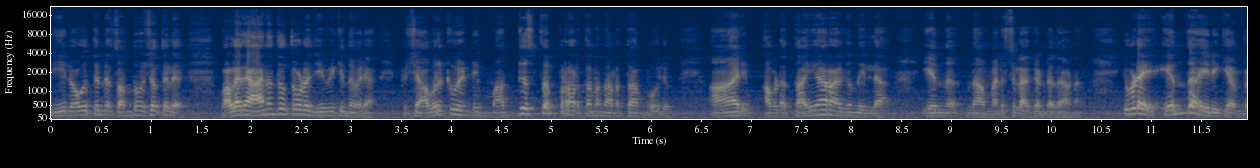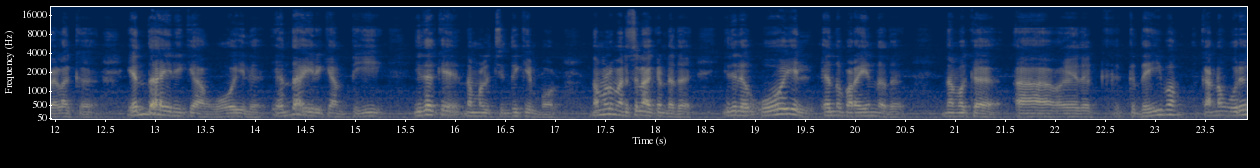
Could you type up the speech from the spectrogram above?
ഈ ലോകത്തിന്റെ സന്തോഷത്തിൽ വളരെ ആനന്ദത്തോടെ ജീവിക്കുന്നവരാണ് പക്ഷെ അവർക്ക് വേണ്ടി മധ്യസ്ഥ പ്രാർത്ഥന നടത്താൻ പോലും ആരും അവിടെ തയ്യാറാകുന്നില്ല എന്ന് നാം മനസ്സിലാക്കേണ്ടതാണ്. ഇവിടെ എന്തായിരിക്കാം വിളക്ക്? എന്തായിരിക്കാം ഓയിൽ? എന്തായിരിക്കാം തീ? ഇതൊക്കെ നമ്മൾ ചിന്തിക്കുമ്പോൾ നമ്മൾ മനസ്സിലാക്കേണ്ടത് ഇതിൽ ഓയിൽ എന്ന് പറയുന്നത് നമുക്ക് ഇത് ദൈവം കാരണം ഒരു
